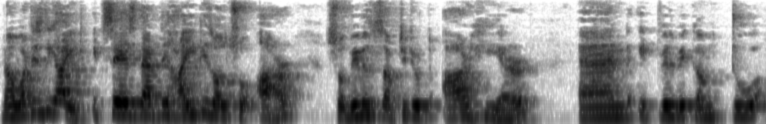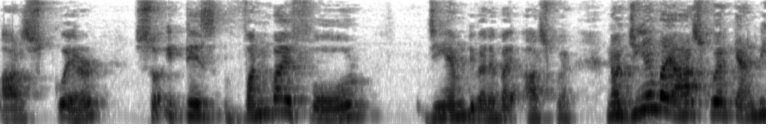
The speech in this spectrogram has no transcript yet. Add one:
Now what is the height? It says that the height is also r. So we will substitute r here and it will become 2r square. So it is 1 by 4 gm divided by r square. Now gm by r square can be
